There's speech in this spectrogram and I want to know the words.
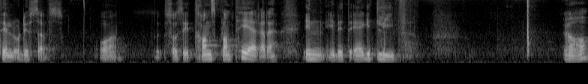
til Odyssevs og så å si transplantere det inn i ditt eget liv? Ja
